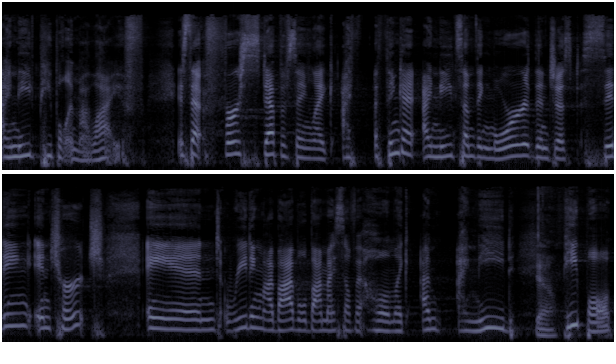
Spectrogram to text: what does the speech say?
i need people in my life. It's that first step of saying like i, I think I, I need something more than just sitting in church and reading my bible by myself at home. Like i'm i need yeah. people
